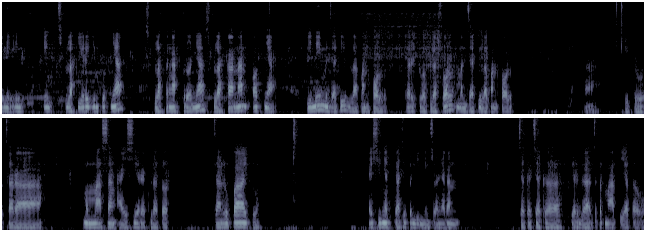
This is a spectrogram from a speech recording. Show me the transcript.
ini in, in, sebelah kiri inputnya sebelah tengah groundnya sebelah kanan outnya. Ini menjadi 8 volt. Dari 12 volt menjadi 8 volt. Nah itu cara memasang IC regulator. Jangan lupa itu. IC nya dikasih pendingin soalnya kan jaga-jaga biar nggak cepat mati atau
